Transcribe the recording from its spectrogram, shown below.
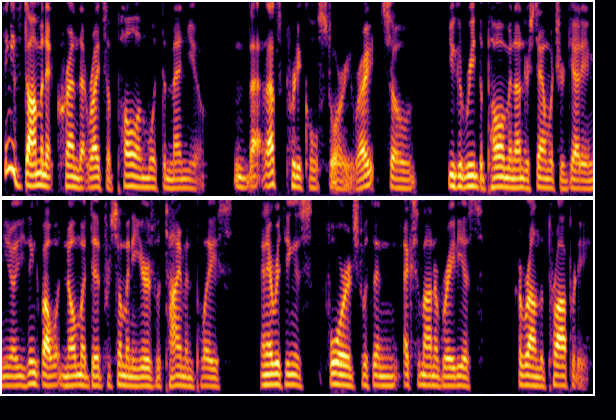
think it's Dominique Crenn that writes a poem with the menu. That, that's a pretty cool story, right? So you could read the poem and understand what you're getting. You know, you think about what Noma did for so many years with time and place, and everything is forged within X amount of radius around the property.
